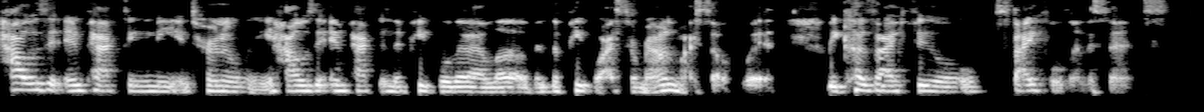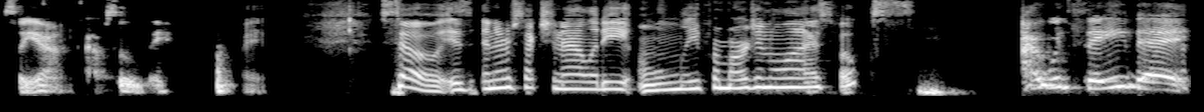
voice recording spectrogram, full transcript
how is it impacting me internally? How is it impacting the people that I love and the people I surround myself with? Because I feel stifled in a sense. So, yeah, absolutely. Right. So, is intersectionality only for marginalized folks? I would say that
